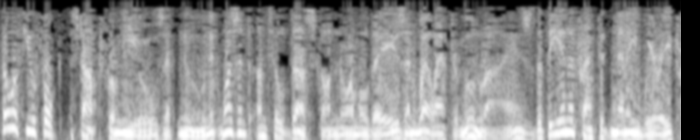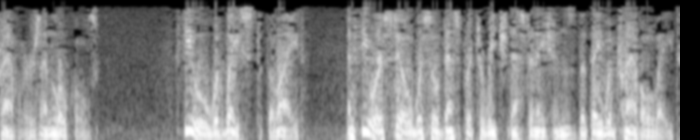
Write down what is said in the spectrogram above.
Though a few folk stopped for meals at noon, it wasn't until dusk on normal days and well after moonrise that the inn attracted many weary travelers and locals. Few would waste the light, and fewer still were so desperate to reach destinations that they would travel late.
